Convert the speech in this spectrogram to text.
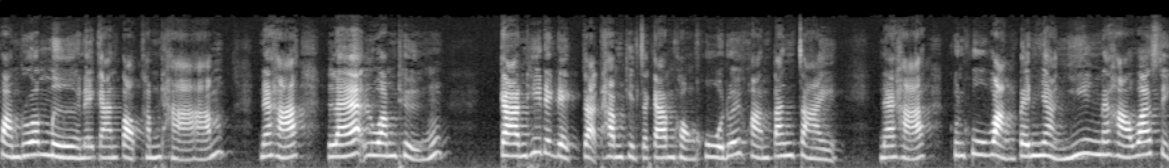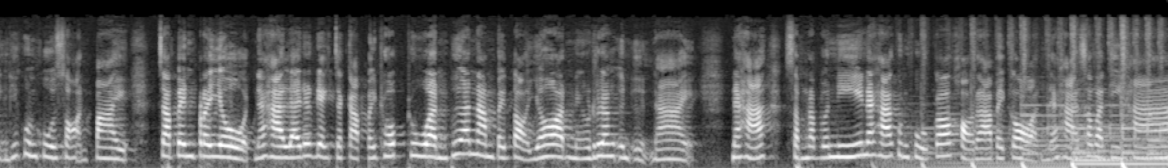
ความร่วมมือในการตอบคำถามนะคะ และรวมถึงการที่เด็กๆจะทำกิจกรรมของครูด้วยความตั้งใจนะคะ คุณครูหวังเป็นอย่างยิ่งนะคะ ว่าสิ่งที่คุณครูสอนไป จะเป็นประโยชน์นะคะ และเด็กๆจะกลับไปทบทวน เพื่อนำไปต่อยอดในเรื่องอื่นๆได้นะคะสำหรับวันนี้นะคะ คุณครูก็ขอลาไปก่อนนะคะ สวัสดีค่ะ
